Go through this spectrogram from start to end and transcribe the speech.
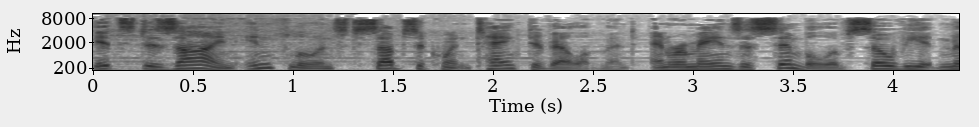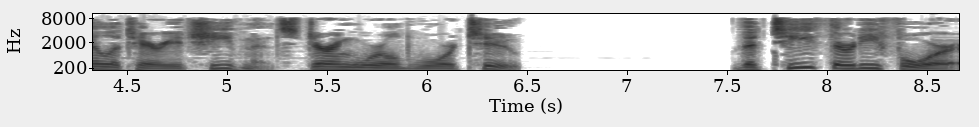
Its design influenced subsequent tank development and remains a symbol of Soviet military achievements during World War II. The T-34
